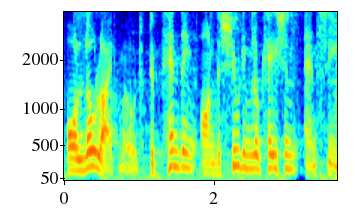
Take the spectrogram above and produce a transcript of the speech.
or low light mode, depending on the shooting location and scene.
